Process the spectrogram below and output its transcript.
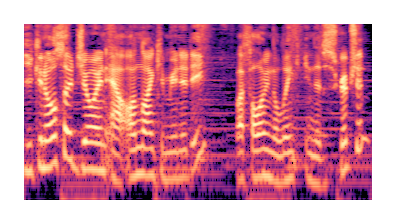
You can also join our online community by following the link in the description.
